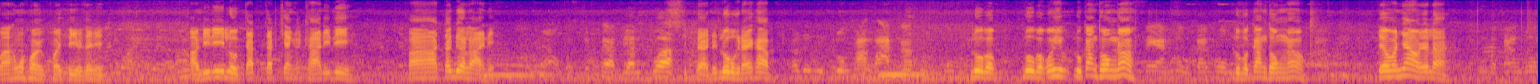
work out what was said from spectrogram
มาข้างหอยหอยปีอยู่ได้นี่เอาดีๆลูกจัดจัดแข่งขันขาดีๆปลาจักเดือนอะไรนี่แปดเดือนกว่าสิบแปดเดือนลูกบักไหนครับเขาจะมีลูกทางบ้านครับลูกบักลูกบักว่าลูกก้างทงเนาะแม่ลูกกลางคงลูกบักก้างทงเนาะเจ้ามันเน่าได้ล่ะลูกกลางคง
